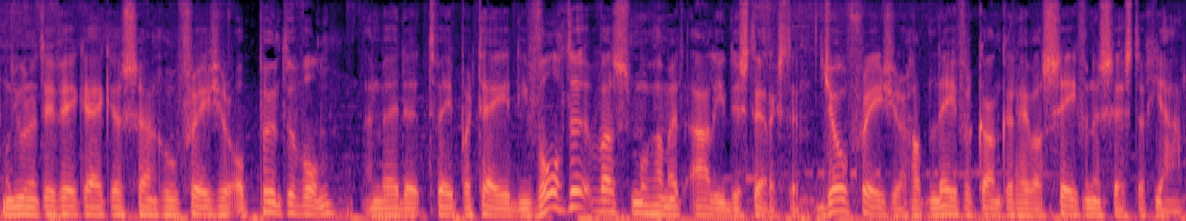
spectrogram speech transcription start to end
Miljoenen tv-kijkers zagen hoe Frazier op punten won. En bij de twee partijen die volgden was Muhammad Ali de sterkste. Joe Frazier had leverkanker, hij was 67 jaar.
